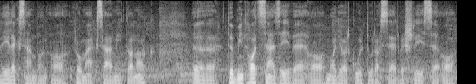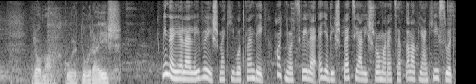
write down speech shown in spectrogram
lélekszámban a romák számítanak. Több mint 600 éve a magyar kultúra szerves része a roma kultúra is. Minden jelenlévő és meghívott vendég 6-8 féle egyedi speciális roma recept alapján készült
